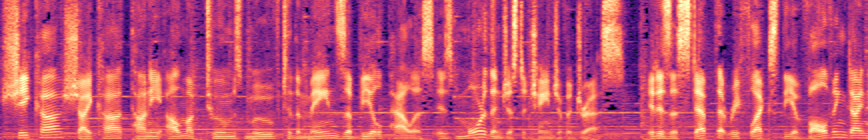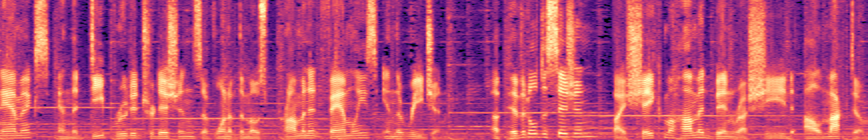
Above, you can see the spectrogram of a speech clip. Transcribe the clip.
Sheikha Shaikha Tani Al Maktoum's move to the main Zabeel Palace is more than just a change of address. It is a step that reflects the evolving dynamics and the deep rooted traditions of one of the most prominent families in the region. A pivotal decision by Sheikh Mohammed bin Rashid Al Maktoum,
